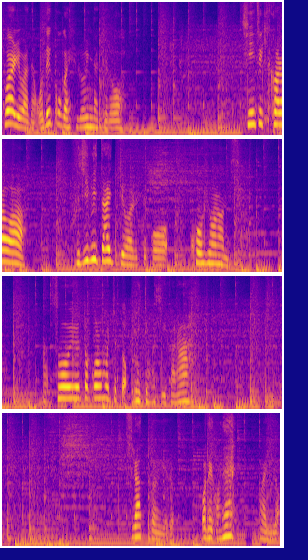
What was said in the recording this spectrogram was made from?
ふわりはねおでこが広いんだけど親戚からは藤びたいって言われてこう好評なんですよ。あそういうところもちょっと見てほしいかな。ちらっと見えるおでこねふわりの。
